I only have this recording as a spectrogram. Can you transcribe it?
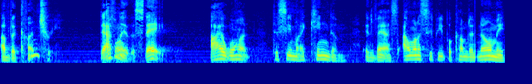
of the country, definitely of the state. I want to see my kingdom advanced. I want to see people come to know me.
